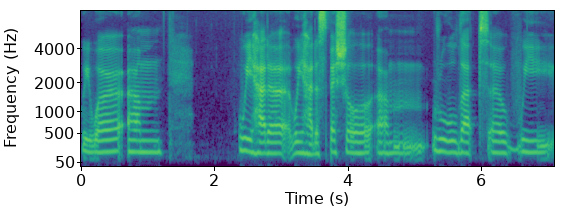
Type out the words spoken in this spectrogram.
we were. Um, we had a we had a special um, rule that uh, we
